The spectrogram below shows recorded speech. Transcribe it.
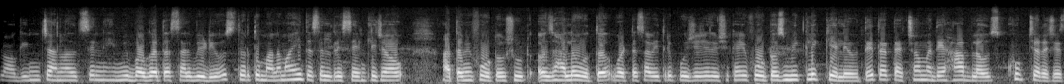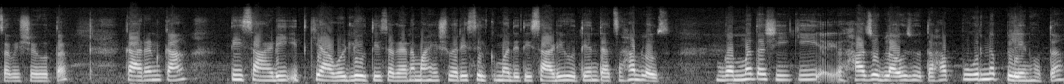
ब्लॉगिंग चॅनलचे नेहमी बघत असाल व्हिडिओज तर तुम्हाला माहीत असेल रिसेंटली जेव्हा आता मी फोटोशूट झालं होतं वटसावित्री पूजेच्या दिवशी काही फोटोज मी क्लिक केले होते तर त्याच्यामध्ये हा ब्लाऊज खूप चर्चेचा विषय होता. कारण का? ती साडी इतकी आवडली होती सगळ्यांना. माहेश्वरी सिल्कमध्ये ती साडी होती आणि त्याचा हा ब्लाऊज गंमत अशी की हा जो ब्लाऊज होता हा पूर्ण प्लेन होता.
